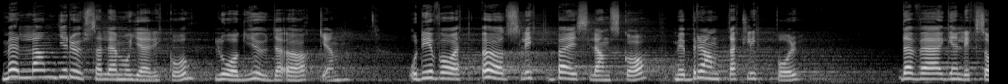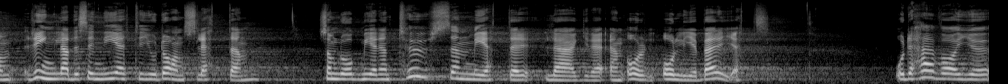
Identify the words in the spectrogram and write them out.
Mellan Jerusalem och Jeriko låg Judaöken och det var ett ödsligt bergslandskap med branta klippor där vägen liksom ringlade sig ner till Jordanslätten som låg mer än tusen meter lägre än Oljeberget. Och det här var ju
